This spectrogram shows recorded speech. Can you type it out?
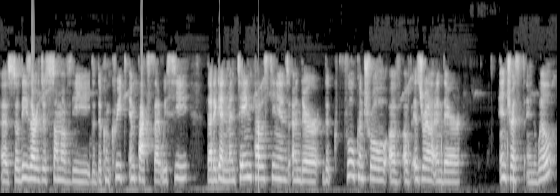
Uh, so these are just some of the, the, the concrete impacts that we see that again maintain Palestinians under the full control of, of Israel and their interest and will.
